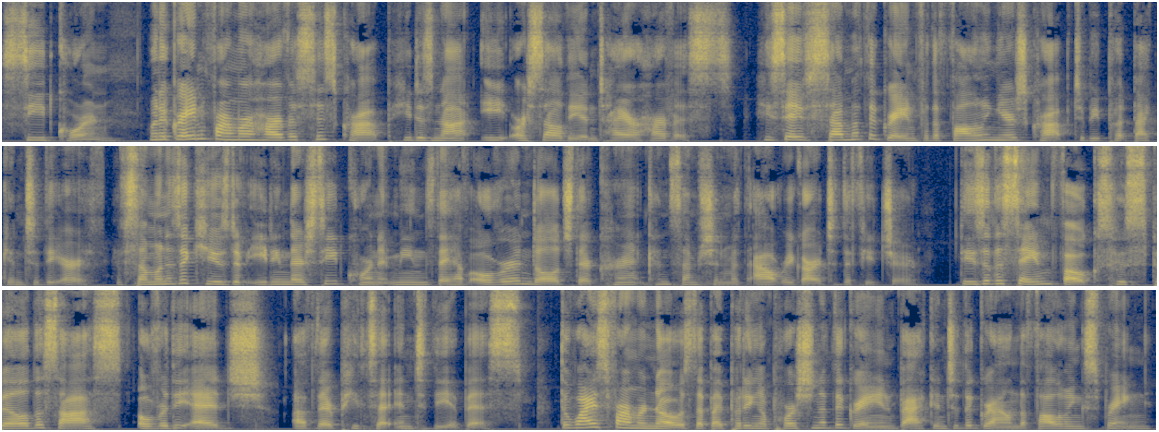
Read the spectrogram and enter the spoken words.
Seed corn. When a grain farmer harvests his crop, he does not eat or sell the entire harvest. He saves some of the grain for the following year's crop to be put back into the earth. If someone is accused of eating their seed corn, it means they have overindulged their current consumption without regard to the future. These are the same folks who spill the sauce over the edge of their pizza into the abyss. The wise farmer knows that by putting a portion of the grain back into the ground the following spring,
